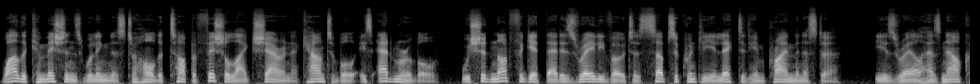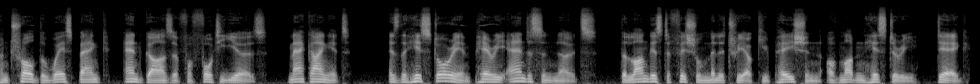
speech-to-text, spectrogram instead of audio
While the commission's willingness to hold a top official like Sharon accountable is admirable, we should not forget that Israeli voters subsequently elected him prime minister. Israel has now controlled the West Bank and Gaza for 40 years, making it, as the historian Perry Anderson notes, the longest official military occupation of modern history, DEG,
